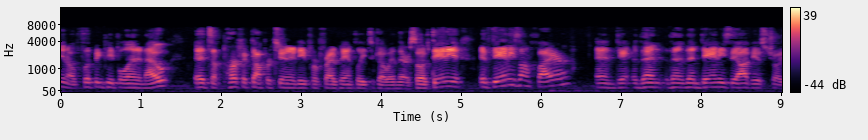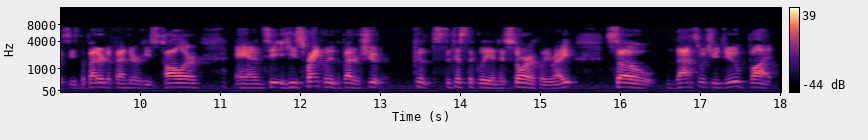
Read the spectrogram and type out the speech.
you know flipping people in and out, it's a perfect opportunity for Fred VanVleet to go in there. So if Danny if Danny's on fire, and Dan, then then then Danny's the obvious choice. He's the better defender. He's taller, and he, he's frankly the better shooter, statistically and historically, right? So that's what you do. But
